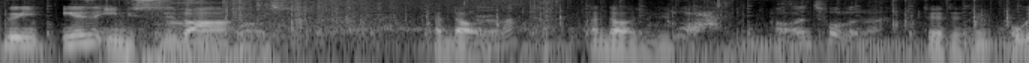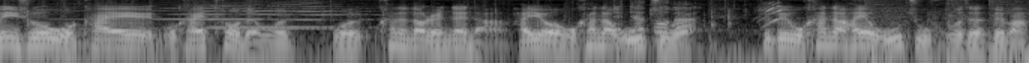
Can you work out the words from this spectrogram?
这个应应该是饮食吧？看到了？看到了，兄弟。哦，摁错了是吧？对对对，我跟你说，我开我开透的，我我看得到人在哪，还有我看到五组对对，我看到还有五组活着，对吧？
